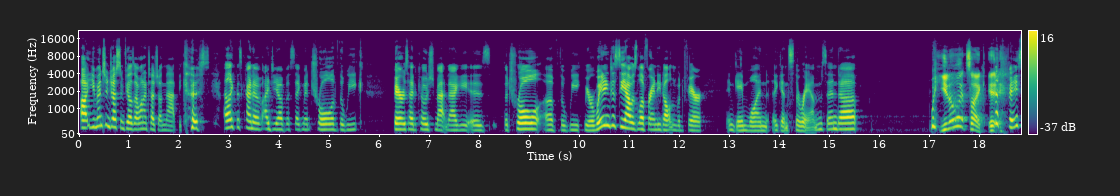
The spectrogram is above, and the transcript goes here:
Uh, you mentioned Justin Fields. I want to touch on that because I like this kind of idea of a segment troll of the week. Bears head coach Matt Nagy is the troll of the week. We were waiting to see how his love for Andy Dalton would fare in game one against the Rams. And uh, You know what's like? the face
